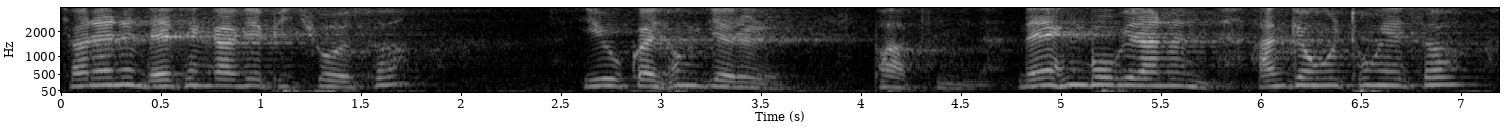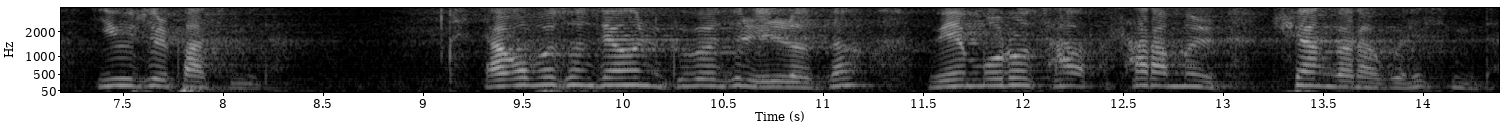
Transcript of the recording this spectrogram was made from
전에는 내 생각에 비추어서 이웃과 형제를 봤습니다. 내 행복이라는 안경을 통해서 이웃을 봤습니다. 야고보 선생은 그것을 일러서 외모로 사, 사람을 취한 거라고 했습니다.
